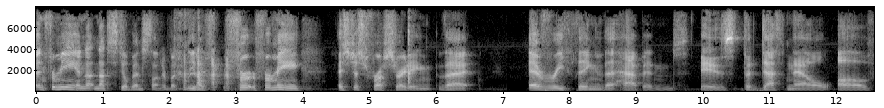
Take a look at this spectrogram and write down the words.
and for me, and not, not to steal Ben's thunder, but you know, for for me, it's just frustrating that everything that happens is the death knell of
